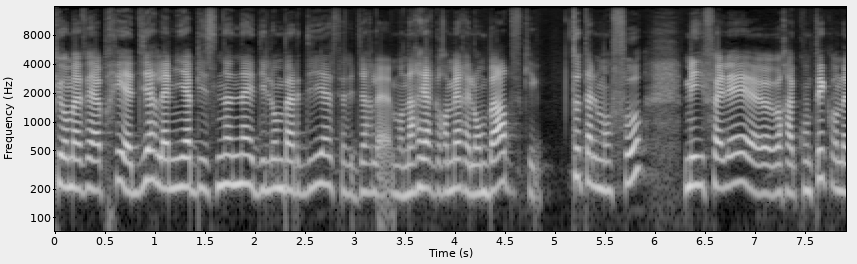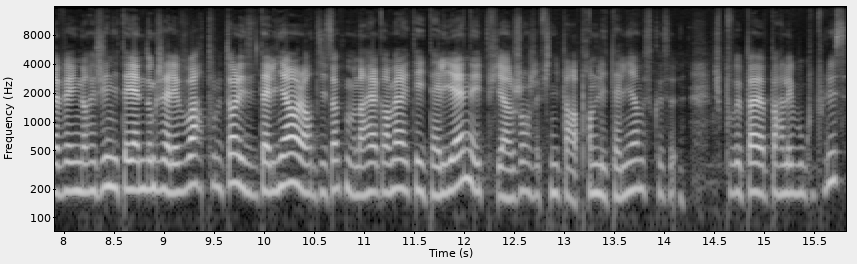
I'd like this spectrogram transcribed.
qu'on m'avait appris à dire la mia bisnonna è di Lombardia, ça veut dire mon arrière-grand-mère est lombarde, ce qui est totalement faux, mais il fallait euh, raconter qu'on avait une origine italienne. Donc j'allais voir tout le temps les Italiens en leur disant que mon arrière-grand-mère était italienne. Et puis un jour, j'ai fini par apprendre l'italien parce que je ne pouvais pas parler beaucoup plus.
